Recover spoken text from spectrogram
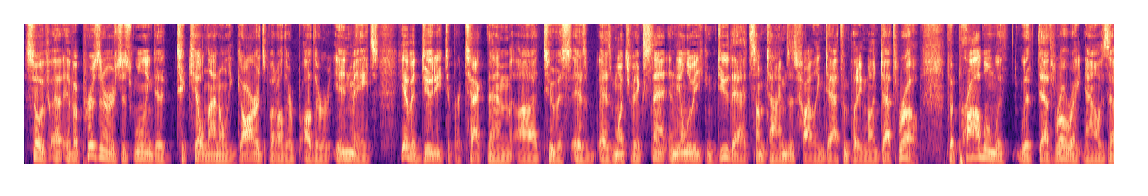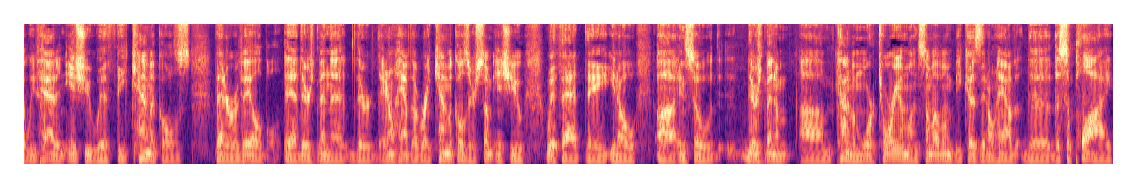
so if uh, if a prisoner is just willing to to kill not only guards but other other inmates, you have a duty to protect them uh, to as, as as much of an extent. And the only way you can do that sometimes is filing death and putting them on death row. The problem with with death row right now is that we've had an issue with the chemicals that are available. Uh, there's been the they don't have the right chemicals. There's some issue with that. They you know uh, and so there's been a um, kind of a moratorium on some of them because they don't have the the supply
